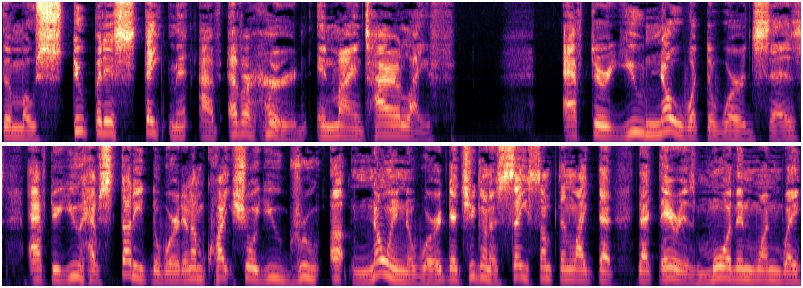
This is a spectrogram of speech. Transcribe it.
the most stupidest statement I've ever heard in my entire life, after you know what the word says, after you have studied the word, and I'm quite sure you grew up knowing the word, that you're going to say something like that, that there is more than one way,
